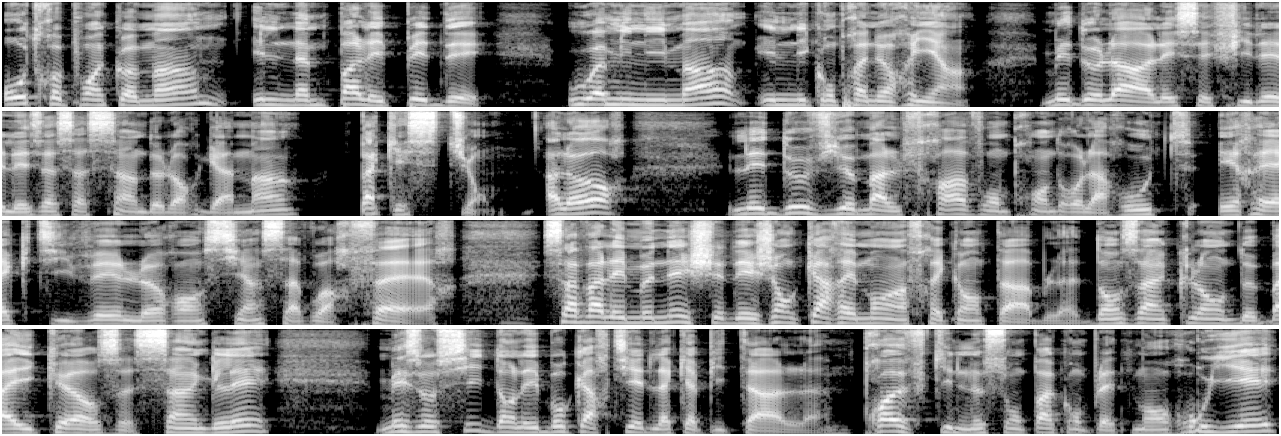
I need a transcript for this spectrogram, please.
Autre point commun, ils n'aiment pas les PD, ou à minima, ils n'y comprennent rien. Mais de là à laisser filer les assassins de leurs gamins, pas question. Alors, les deux vieux malfrats vont prendre la route et réactiver leur ancien savoir-faire. Ça va les mener chez des gens carrément infréquentables, dans un clan de bikers cinglés, mais aussi dans les beaux quartiers de la capitale. Preuve qu'ils ne sont pas complètement rouillés,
